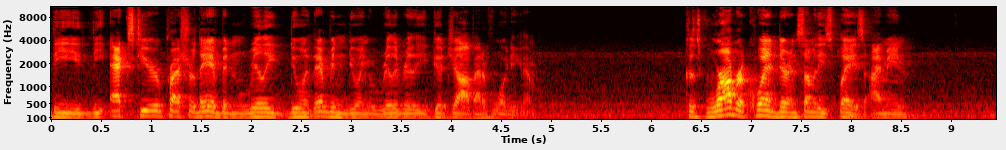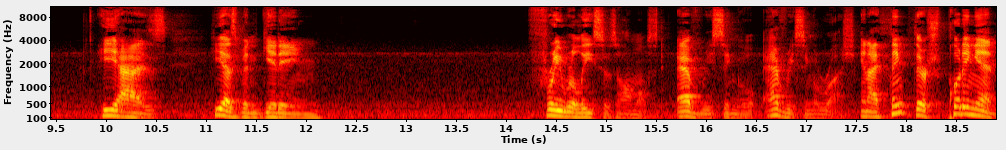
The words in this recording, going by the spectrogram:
the the exterior pressure, they have been really doing. They've been doing a really really good job at avoiding them. Because Robert Quinn during some of these plays, I mean, he has he has been getting free releases almost every single every single rush, and I think they're putting in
